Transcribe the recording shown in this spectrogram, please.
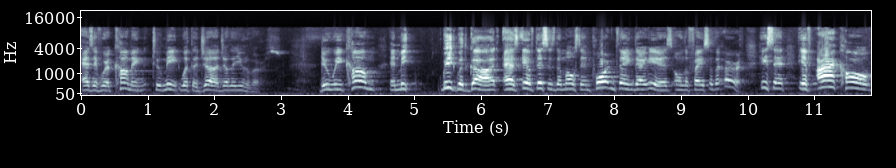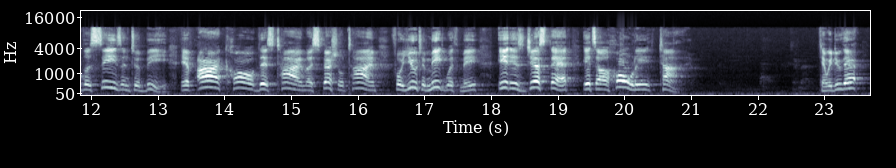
as if we're coming to meet with the judge of the universe? Do we come and meet meet with God as if this is the most important thing there is on the face of the earth. He said, If I call the season to be, if I call this time a special time for you to meet with me, it is just that it's a holy time. Can we do that?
